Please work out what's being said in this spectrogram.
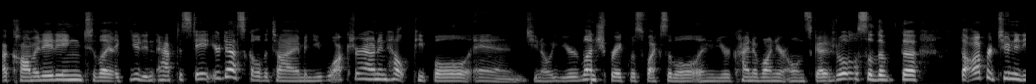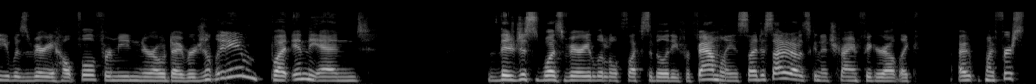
accommodating to like you didn't have to stay at your desk all the time and you walked around and helped people and you know your lunch break was flexible and you're kind of on your own schedule. So the the the opportunity was very helpful for me neurodivergently but in the end there just was very little flexibility for families so i decided i was going to try and figure out like I, my first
